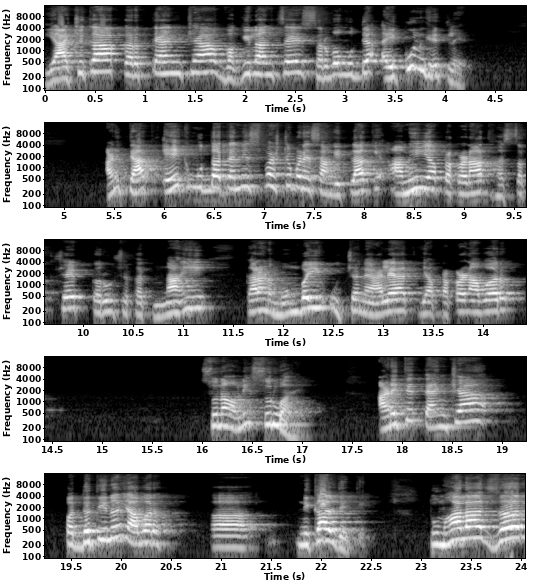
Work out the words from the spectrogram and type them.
याचिकाकर्त्यांच्या वकिलांचे सर्व मुद्दे ऐकून घेतले. आणि त्यात एक मुद्दा त्यांनी स्पष्टपणे सांगितला की आम्ही या प्रकरणात हस्तक्षेप करू शकत नाही कारण मुंबई उच्च न्यायालयात या प्रकरणावर सुनावणी सुरू आहे. आणि ते त्यांच्या पद्धतीनं यावर निकाल देतील. तुम्हाला जर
